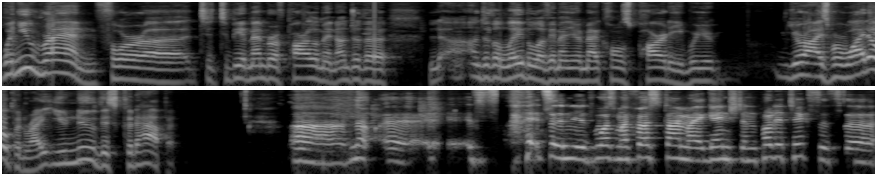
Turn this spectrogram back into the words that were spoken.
when you ran for uh, to, to be a member of parliament under the uh, under the label of Emmanuel Macron's party, were your your eyes were wide open, right? You knew this could happen. Uh, no, uh, it's it's it was my first time I engaged in politics. It's uh,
